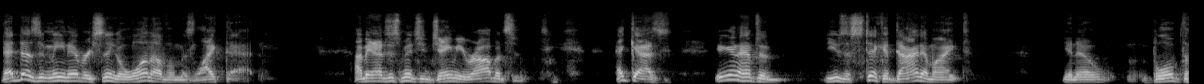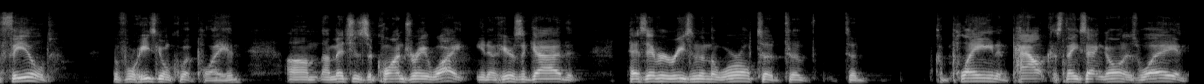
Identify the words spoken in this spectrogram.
that doesn't mean every single one of them is like that. I mean, I just mentioned Jamie Robinson. That guy's, you're going to have to use a stick of dynamite, you know, blow up the field before he's going to quit playing. Um, I mentioned Zaquandre White. You know, here's a guy that has every reason in the world to to to complain and pout because things hadn't gone his way. And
